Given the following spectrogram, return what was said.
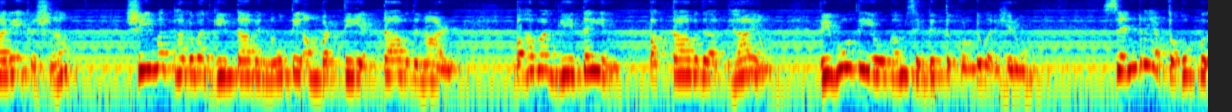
ஹரே கிருஷ்ணா ஸ்ரீமத் பகவத்கீதாவின் நூத்தி ஐம்பத்தி எட்டாவது நாள் பகவத்கீதையின் பத்தாவது அத்தியாயம் விபூதி யோகம் சிந்தித்துக் கொண்டு வருகிறோம் சென்றைய தொகுப்பு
